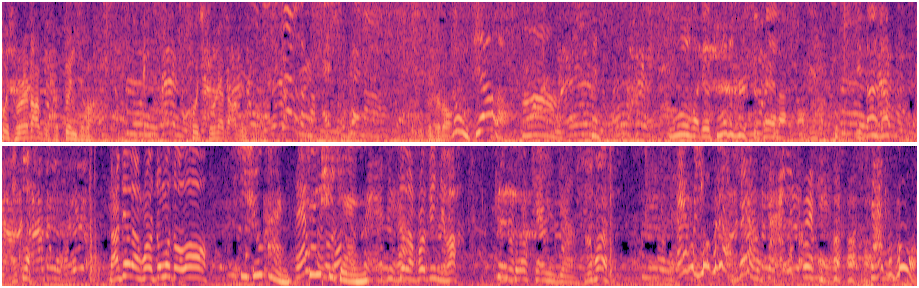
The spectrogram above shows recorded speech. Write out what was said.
后球的大骨头炖去吧，后球那大骨头现了吗？还十块呢？不知道。肉见了啊！猪，我这猪都够十块了，给三十，来剁。拿这两块，中不走了？已收款三十元。这两块给你了，这多少钱一斤？十块。哎，我用不了这，我干一块儿，钱不够。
